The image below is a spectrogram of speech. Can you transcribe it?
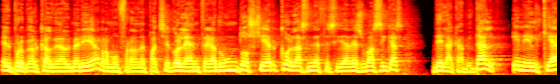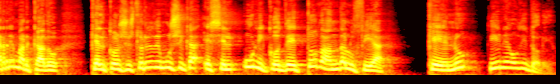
El propio alcalde de Almería, Ramón Fernández Pacheco, le ha entregado un dossier con las necesidades básicas de la capital, en el que ha remarcado que el consistorio de música es el único de toda Andalucía que no tiene auditorio.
